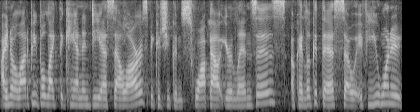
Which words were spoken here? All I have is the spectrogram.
I know a lot of people like the Canon DSLRs because you can swap out your lenses. Okay, look at this. So if you want to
